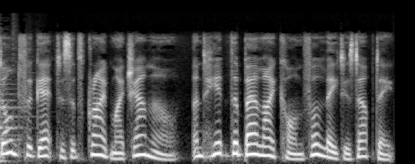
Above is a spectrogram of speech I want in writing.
Don't forget to subscribe my channel and hit the bell icon for latest updates.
